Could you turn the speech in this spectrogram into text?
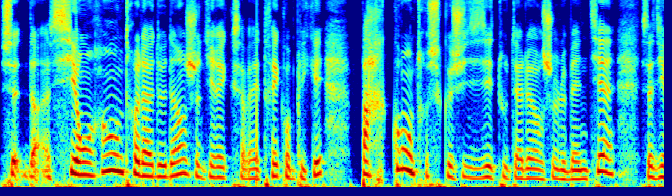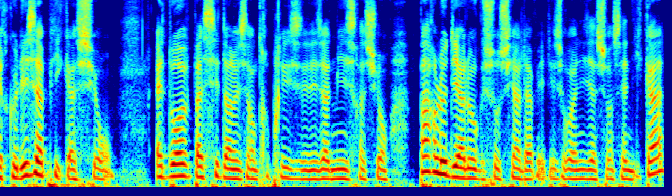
Ce, dans, si on rentre là-dedans, je dirais que ça va être très compliqué. Par contre, ce que je disais tout à l'heure, je le maintiens, c'est-à-dire que les applications, elles doivent passer dans les entreprises et les administrations par le dialogue social avec les organisations syndicales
